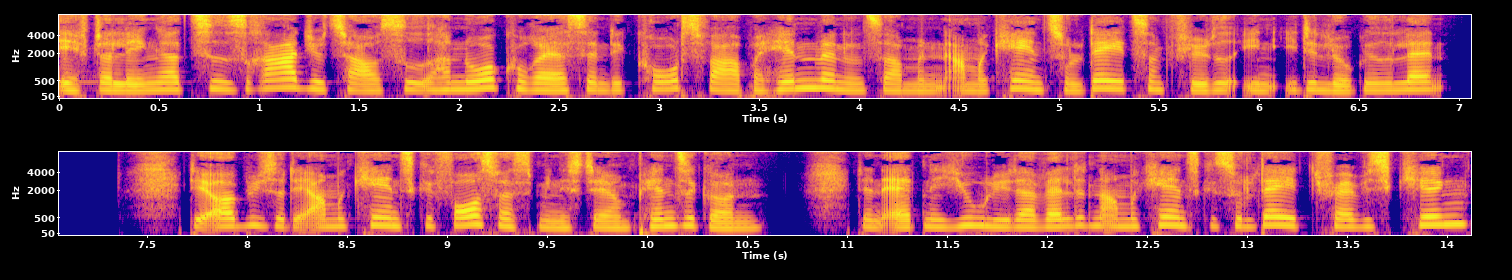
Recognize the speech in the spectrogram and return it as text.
Efter længere tids radiotavshed har Nordkorea sendt et kort svar på henvendelser om en amerikansk soldat, som flyttede ind i det lukkede land. Det oplyser det amerikanske forsvarsministerium Pentagon. Den 18. juli der valgte den amerikanske soldat Travis King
